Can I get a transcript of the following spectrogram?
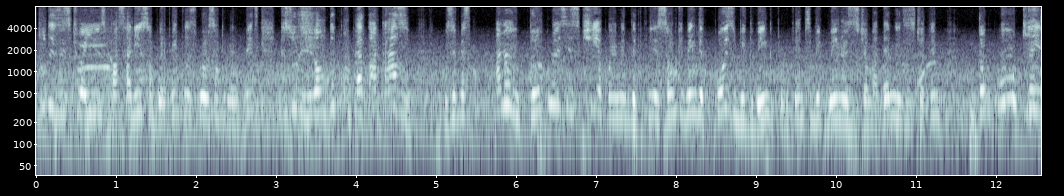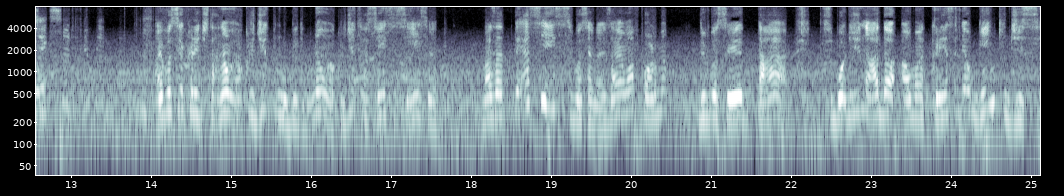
tudo existiu aí, os passarinhos são perfeitos, as flores são perfeitas, que surgiram do completo acaso. Você pensa, ah não, o tempo não existia, põe uma definição que vem depois do Big Bang, porque antes do Big Bang não existia matéria, não existia tempo. Então como De onde é que. que surgiu o Big Bang? Aí você acredita, não, eu acredito no Big Bang, não, eu acredito na ciência, ciência. Mas até a ciência, se você analisar, é uma forma de você estar subordinado a uma crença de alguém que disse.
